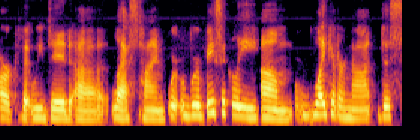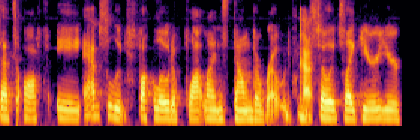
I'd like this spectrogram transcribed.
arc that we did uh last time we're, we're basically um like it or not this sets off a absolute fuckload of plot lines down the road Okay. so it's like your your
